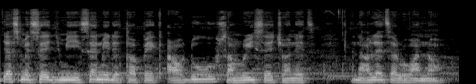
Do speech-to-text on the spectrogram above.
just message me, send me the topic. I'll do some research on it, and I'll let everyone know.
